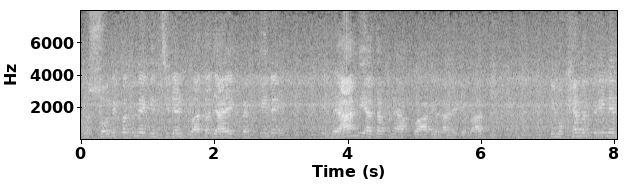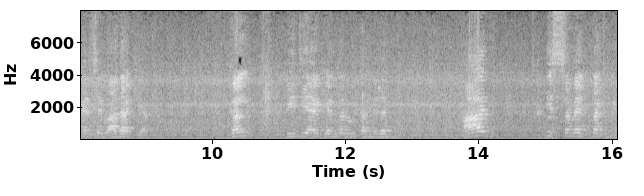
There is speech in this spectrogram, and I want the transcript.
तो सोनीपत में एक इंसिडेंट हुआ था, जहाँ एक व्यक्ति ने बयान दिया था अपने आप को आग लगाने के बाद कि मुख्यमंत्री ने मेरे से वादा किया कल पीजीआई के अंदर उनका निधन। आज इस समय तक भी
